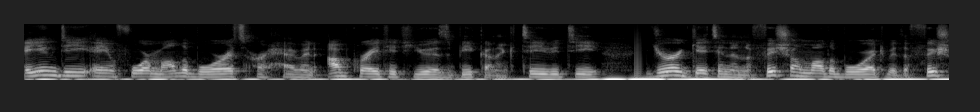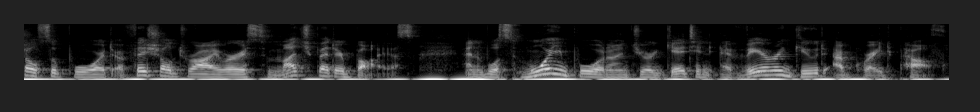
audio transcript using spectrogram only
AMD AM4 motherboards are having upgraded USB connectivity, you're getting an official motherboard with official support, official drivers, much better BIOS, and what's more important, you're getting a very good upgrade path.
